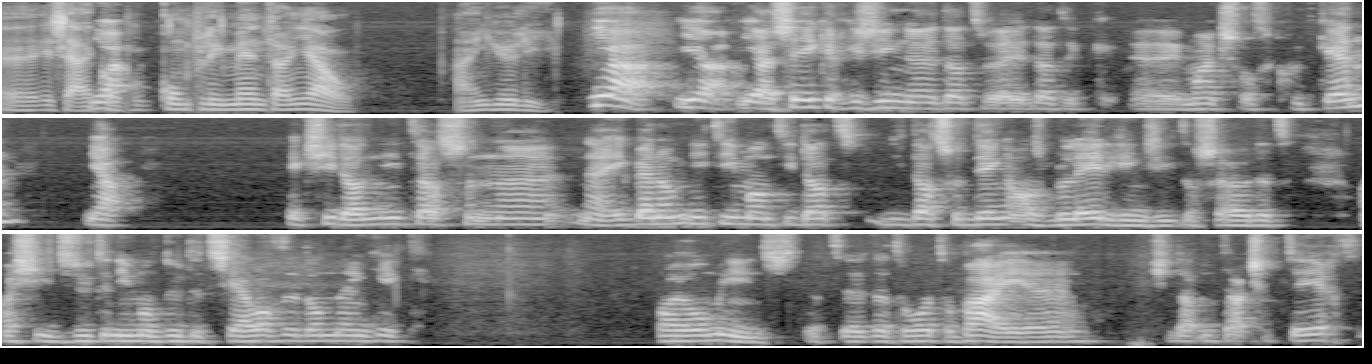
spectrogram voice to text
uh, is eigenlijk ook een compliment aan jou, aan jullie. Ja, ja, ja zeker gezien dat, we, dat ik Microsoft goed ken. Ja, ik zie dat niet als een. Nee, ik ben ook niet iemand die dat, die dat soort dingen als belediging ziet of zo. Dat als je iets doet en iemand doet hetzelfde, dan denk ik. By all means, dat, dat hoort erbij. Als je dat niet accepteert.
